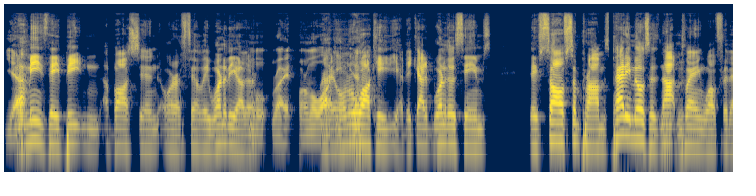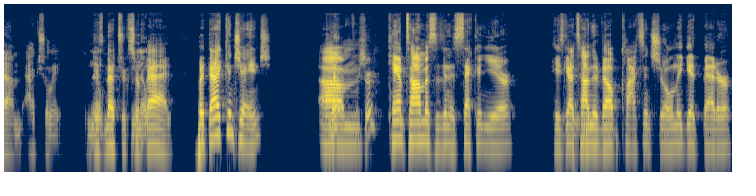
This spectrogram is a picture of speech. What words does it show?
yeah, it means they've beaten a Boston or a Philly, one or the other, right? Or Milwaukee, right? or Milwaukee. Yeah. yeah, they got one of those teams. They've solved some problems. Patty Mills is not mm-hmm. playing well for them. Actually, nope. his metrics are nope. bad, but that can change. Um, yep, sure. Cam Thomas is in his second year. He's got time mm-hmm. to develop. Claxton should only get better.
